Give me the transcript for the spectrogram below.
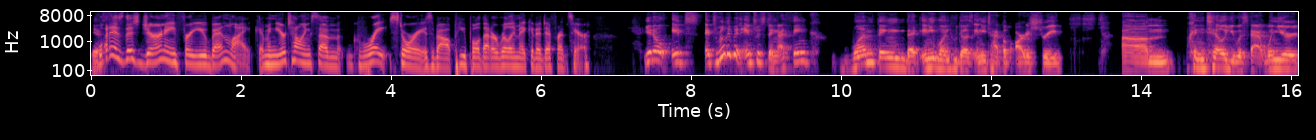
Yes. What has this journey for you been like? I mean, you're telling some great stories about people that are really making a difference here. You know, it's it's really been interesting. I think one thing that anyone who does any type of artistry um, can tell you is that when you're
